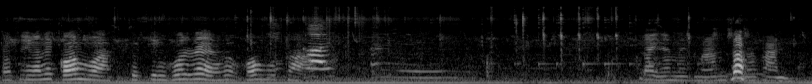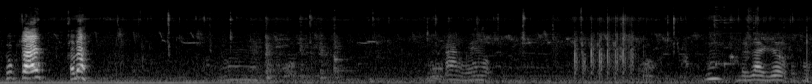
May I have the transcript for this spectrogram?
ตัวจริงกันในกล้องว่ะตัวจริงคนแรกเขากล้องคนขาวได้นะมันมันสารพัน ทุกใจเข้ามา ตั้งไว้ลูก อืม ไม่ไล่เยอะครับ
